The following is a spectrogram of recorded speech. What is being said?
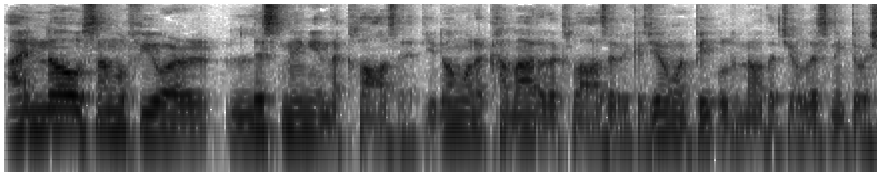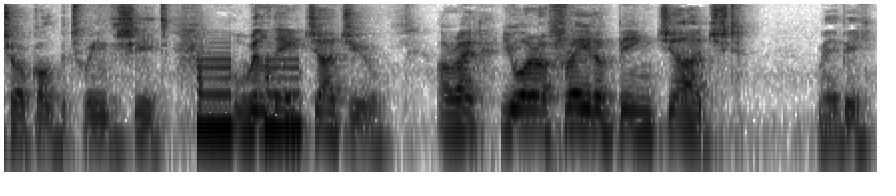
I know some of you are listening in the closet. You don't want to come out of the closet because you don't want people to know that you're listening to a show called Between the Sheets. Will they judge you? All right? You are afraid of being judged. Maybe.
